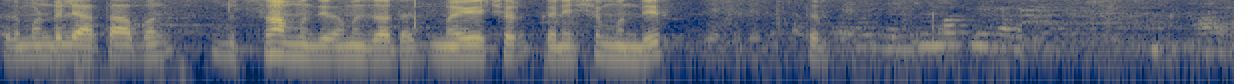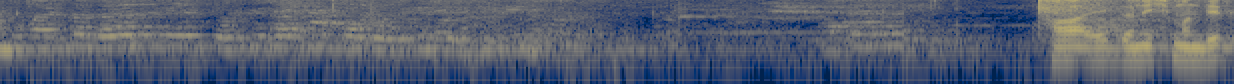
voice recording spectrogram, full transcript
तर मंडळी आता आपण दुसऱ्या मंदिरामध्ये जात आहेत महेश्वर गणेश मंदिर. तर हा आहे गणेश मंदिर.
